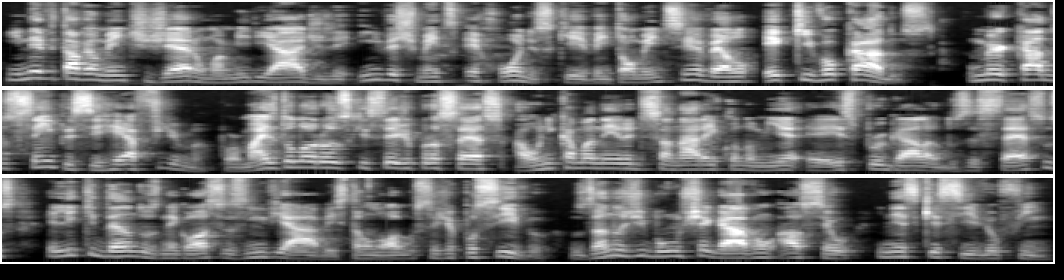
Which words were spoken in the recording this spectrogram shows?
inevitavelmente gera uma miriade de investimentos errôneos que eventualmente se revelam equivocados. O mercado sempre se reafirma. Por mais doloroso que seja o processo, a única maneira de sanar a economia é expurgá-la dos excessos e liquidando os negócios inviáveis tão logo seja possível. Os anos de boom chegavam ao seu inesquecível fim.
